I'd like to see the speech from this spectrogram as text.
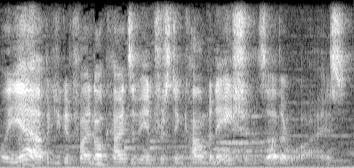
Well, yeah, but you can find all kinds of interesting combinations otherwise.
